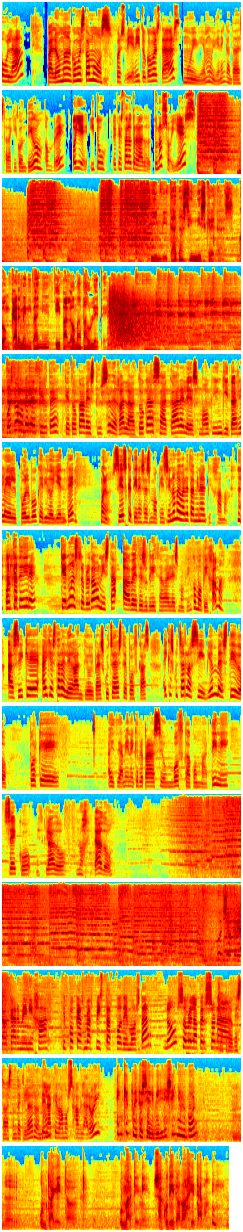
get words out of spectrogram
Hola. Paloma, ¿cómo estamos? Pues bien, ¿y tú cómo estás? Muy bien, muy bien, encantada de estar aquí contigo. Hombre, oye, ¿y tú, el que está al otro lado, tú nos oyes? Invitadas indiscretas con Carmen Ibáñez y Paloma Paulete. Pues tengo que decirte que toca vestirse de gala, toca sacar el smoking, quitarle el polvo, querido oyente. Bueno, si es que tienes smoking, si no me vale también el pijama. Porque te diré que nuestro protagonista a veces utilizaba el smoking como pijama. Así que hay que estar elegante hoy para escuchar este podcast. Hay que escucharlo así, bien vestido, porque hay- también hay que prepararse un vodka con martini, seco, mezclado, no agitado. Pues yo creo, Carmen, hija, que pocas más pistas podemos dar, ¿no? Sobre la persona Yo creo que está bastante claro, ¿no? de la que vamos a hablar hoy. ¿En qué puedo servirle, señor Bond? Mm, eh, un traguito. Un martini. Sacudido, no agitado.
